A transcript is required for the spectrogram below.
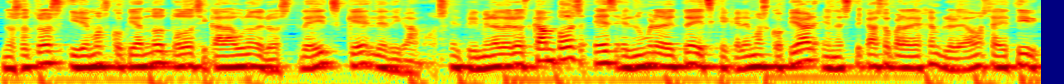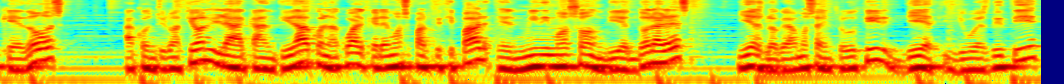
nosotros iremos copiando todos y cada uno de los trades que le digamos. El primero de los campos es el número de trades que queremos copiar, en este caso para el ejemplo le vamos a decir que 2, a continuación la cantidad con la cual queremos participar, el mínimo son 10 dólares y es lo que vamos a introducir, 10 USDT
